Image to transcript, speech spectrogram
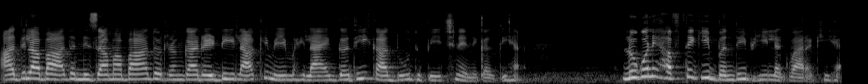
आदिलाबाद, निज़ामाबाद और रंगारेड्डी इलाके में महिलाएँ गधी का दूध बेचने निकलती हैं। लोगों ने हफ़्ते की बंदी भी लगवा रखी है।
